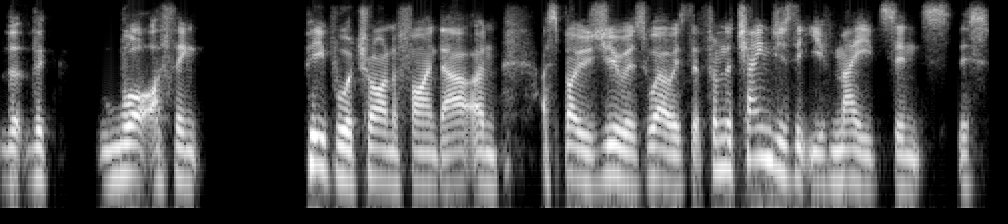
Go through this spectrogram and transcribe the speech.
that the what I think people are trying to find out, and I suppose you as well, is that from the changes that you've made since this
